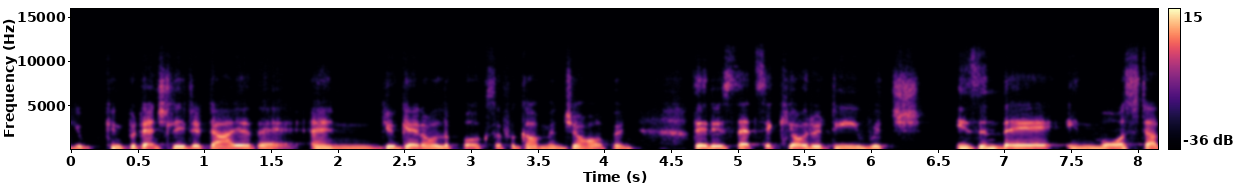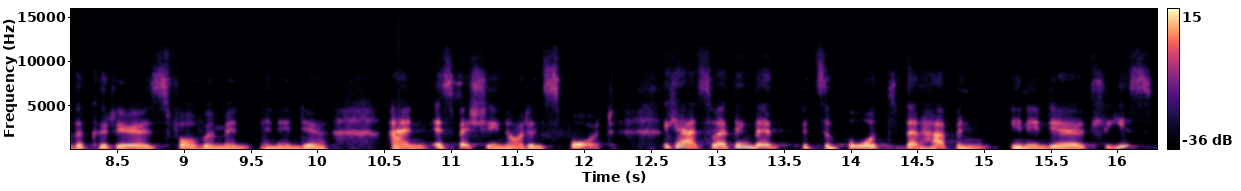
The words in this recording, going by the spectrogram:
you can potentially retire there and you get all the perks of a government job. And there is that security which isn't there in most other careers for women in india and especially not in sport. Yeah so i think that it's a both that happen in india at least.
